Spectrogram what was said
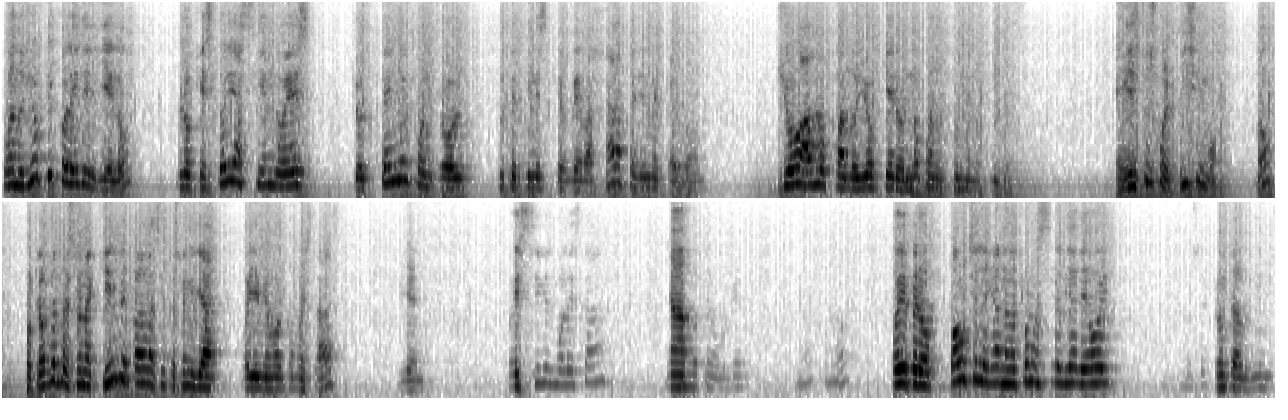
Cuando yo aplico ley del hielo, lo que estoy haciendo es, yo tengo el control, tú te tienes que rebajar a pedirme perdón. Yo hablo cuando yo quiero, no cuando tú me lo pides. Y esto es fuertísimo, ¿no? Porque otra persona quiere reparar la situación y ya, oye, mi amor, ¿cómo estás? Bien. Oye, ¿sigues molesta? No. No tengo por qué. Oye, pero vamos a echarle ganas, ¿cómo es el día de hoy? No sé, pregunta a los niños.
